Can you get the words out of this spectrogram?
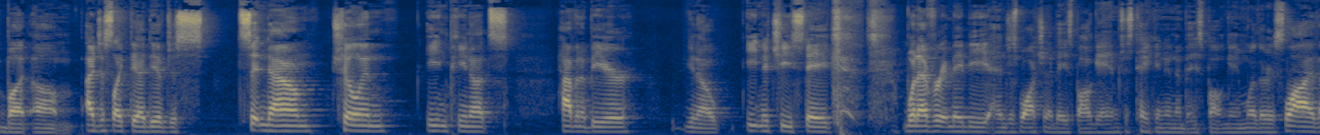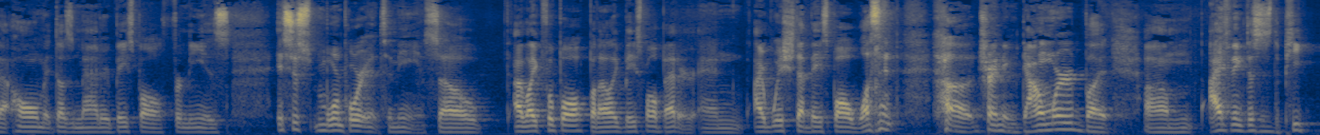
But um, I just like the idea of just sitting down, chilling, eating peanuts, having a beer, you know, eating a cheesesteak, whatever it may be, and just watching a baseball game, just taking in a baseball game. Whether it's live, at home, it doesn't matter. Baseball for me is it's just more important to me. So I like football, but I like baseball better. And I wish that baseball wasn't uh, trending downward, but um, I think this is the peak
